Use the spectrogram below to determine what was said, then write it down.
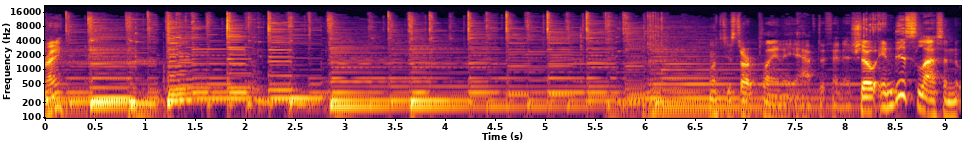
Right? Start playing it, you have to finish. So in this lesson,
